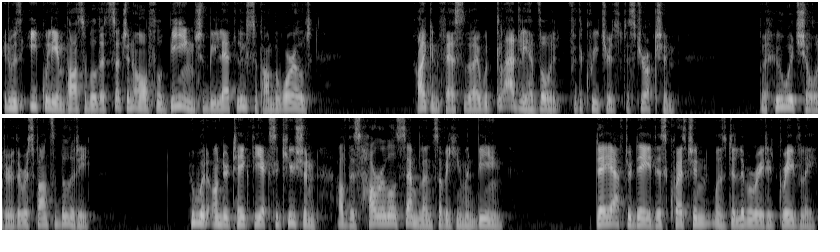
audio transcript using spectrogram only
It was equally impossible that such an awful being should be let loose upon the world. I confess that I would gladly have voted for the creature's destruction. But who would shoulder the responsibility? Who would undertake the execution of this horrible semblance of a human being? Day after day, this question was deliberated gravely.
